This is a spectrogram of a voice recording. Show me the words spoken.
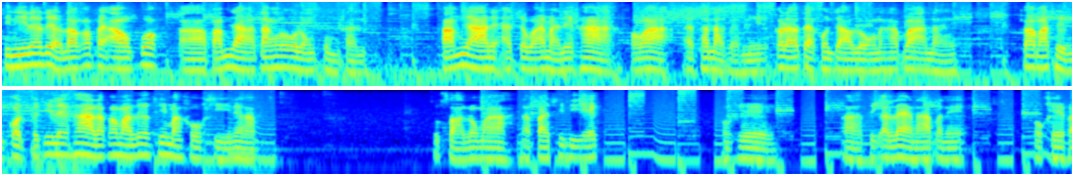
ทีนี้แล้วเดี๋ยวเราก็ไปเอาพวกอ่าปั๊มยากับตั้งโล่ลงกลุ่มกัน ปั๊มยาเนี่ยอาจจะไว้หมายเลขห้าเพราะว่าแอดถนัดแบบนี้ ก็แล้วแต่คนจะเอาลงนะครับว่าอันไหน ก็มาถึงกดไปที่เลขห้าแล้วก็มาเลือกที่มาโคคีเนี่ยครับลูกศรลงมาแล้วไปที่ dx โอเค อ่า ติ๊กอันแรกนะครับ อันนี้ โอเคไป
